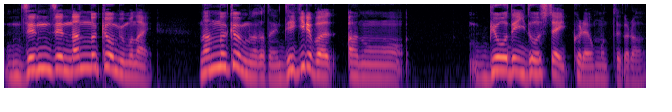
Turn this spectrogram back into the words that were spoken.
全然何の興味もない。何の興味もなかったね。できれば、あの秒で移動したいくらい思ったから、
